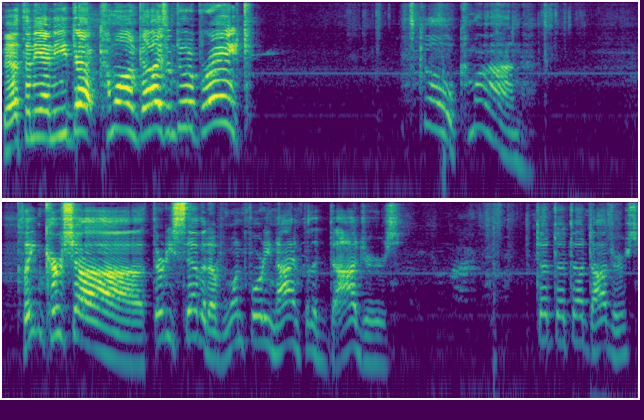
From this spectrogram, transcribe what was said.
Bethany, I need that. Come on, guys. I'm doing a break. Let's go. Come on. Clayton Kershaw, 37 of 149 for the Dodgers. Da, da, da, Dodgers.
